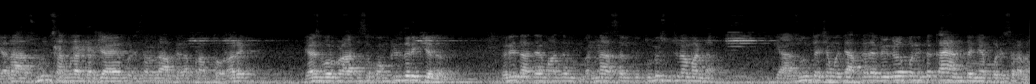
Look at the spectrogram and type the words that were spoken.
याला अजून चांगला दर्जा या परिसराला आपल्याला प्राप्त होणार आहे. याचबरोबर आज जसं कॉन्क्रीट जरी केलं तरी दादा माझं म्हणणं असेल की तुम्ही सूचना मांडा की अजून त्याच्यामध्ये आपल्याला वेगळं पण इथं काय आणतं या परिसराला?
